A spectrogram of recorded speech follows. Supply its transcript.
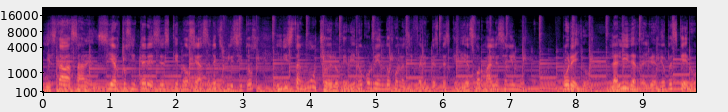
y está basada en ciertos intereses que no se hacen explícitos y distan mucho de lo que viene ocurriendo con las diferentes pesquerías formales en el mundo. Por ello, la líder del gremio pesquero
